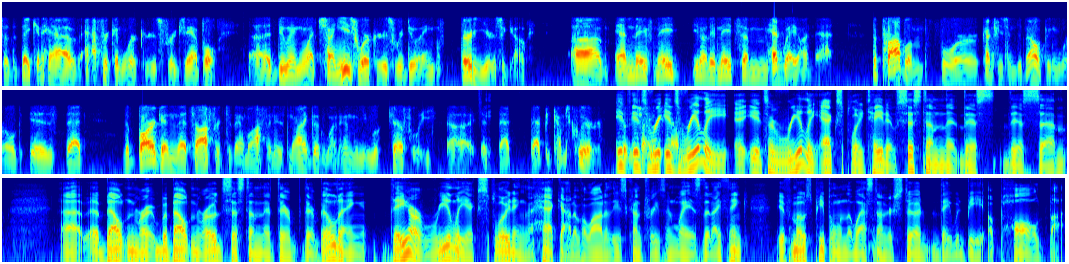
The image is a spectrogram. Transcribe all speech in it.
so that they can have African workers, for example, uh, doing what Chinese workers were doing 30 years ago. uh, and they've made you know they've made some headway on that. The problem for countries in the developing world is that the bargain that's offered to them often is not a good one, and when you look carefully, uh, it, that that becomes clearer. It, it's re- it's really it's a really exploitative system that this this um, uh, belt and ro- belt and road system that they're they're building. They are really exploiting the heck out of a lot of these countries in ways that I think if most people in the West understood, they would be appalled by.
